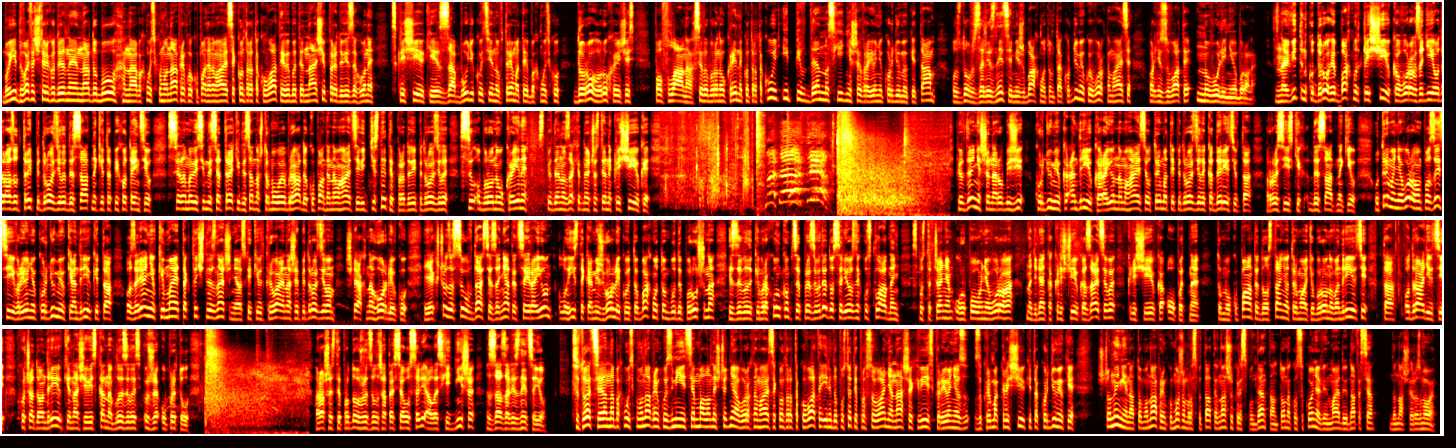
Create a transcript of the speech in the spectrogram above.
Бої 24 години на добу на Бахмутському напрямку. Окупанти намагаються контратакувати і вибити наші передові загони з Кліщіївки за будь-яку ціну втримати Бахмутську дорогу, рухаючись по флангах. Сили оборони України контратакують і південно-східніше в районі Кордюмівки. Там, уздовж залізниці між Бахмутом та Кордюмівкою, ворог намагається організувати нову лінію оборони. На відтинку дороги Бахмут-Кліщіївка ворог задіяв одразу три підрозділи десантників та піхотинців. Силами 83-ї десантно-штурмової бригади окупанти намагаються відтіснити передові підрозділи Сил оборони України з південно-західної частини Кліщіївки. Південніше на рубежі Курдюмівка-Андріївка район намагається утримати підрозділи кадирівців та російських десантників. Утримання ворогом позиції в районі Курдюмівки, Андріївки та Озарянівки має тактичне значення, оскільки відкриває нашим підрозділам шлях на Горлівку. Якщо ЗСУ вдасться зайняти цей район, логістика між Горлівкою та Бахмутом буде порушена, і за великим рахунком це призведе до серйозних ускладнень з постачанням угруповання ворога на ділянках Кліщіївка-Зайцеве, Кліщіївка-Опитне. Тому окупанти до останнього тримають оборону в Андріївці та Одрадівці. Хоча до Андріївки наші війська наблизились вже у притул. Рашисти продовжують залишатися у селі, але східніше за залізницею. Ситуація на Бахмутському напрямку змінюється мало не щодня. Ворог намагається контратакувати і не допустити просування наших військ в районі, зокрема Кліщівки та Кордюмівки. Що нині на тому напрямку можемо розпитати в нашого кореспондента Антона Косоконя. Він має доєднатися до нашої розмови.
